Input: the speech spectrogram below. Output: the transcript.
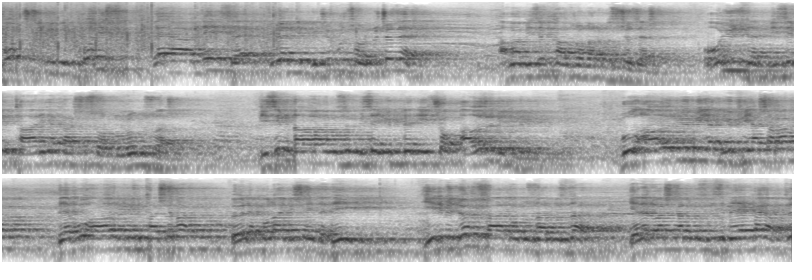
koç gibi bir polis veya neyse güvenlik gücü bu sorunu çözer. Ama bizim kadrolarımız çözer. O yüzden bizim tarihe karşı sorumluluğumuz var. Bizim davamızın bize yüklediği çok ağır bir yük. Bu ağır yükü, yükü yaşamak ve bu ağır yükü taşımak öyle kolay bir şey de değil. 24 saat omuzlarımızda. Genel başkanımız bizi MYK yaptı.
